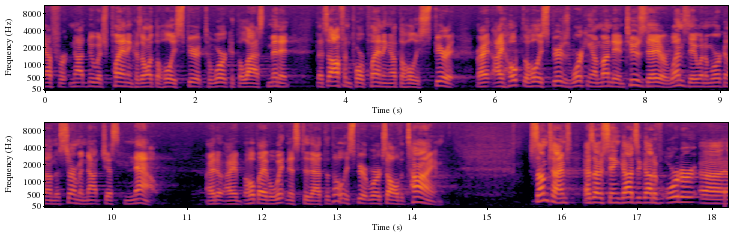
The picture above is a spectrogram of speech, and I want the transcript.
effort, not do much planning because I want the Holy Spirit to work at the last minute. That's often poor planning, not the Holy Spirit, right? I hope the Holy Spirit is working on Monday and Tuesday or Wednesday when I'm working on the sermon, not just now. I, I hope I have a witness to that, that the Holy Spirit works all the time. Sometimes, as I was saying, God's a God of order, uh,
